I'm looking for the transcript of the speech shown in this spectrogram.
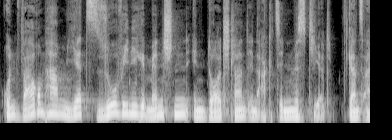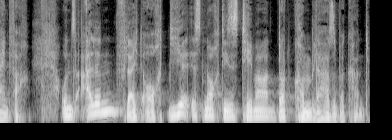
Und warum haben jetzt so wenige Menschen in Deutschland in Aktien investiert? Ganz einfach. Uns allen, vielleicht auch dir, ist noch dieses Thema Dotcom-Blase bekannt.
